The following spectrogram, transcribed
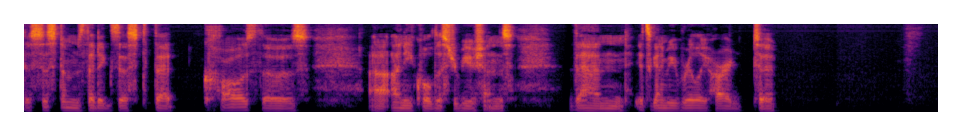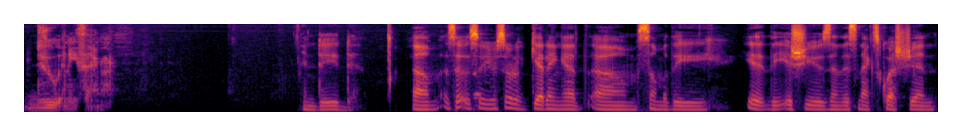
the systems that exist that cause those uh, unequal distributions, then it's going to be really hard to do anything. Indeed. Um, so, so you're sort of getting at um, some of the the issues in this next question,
